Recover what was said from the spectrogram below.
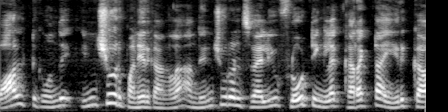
வால்ட்டுக்கு வந்து இன்ஷூர் பண்ணியிருக்காங்களா அந்த இன்சூரன்ஸ் வேல்யூ ஃப்ளோட்டிங்கில் கரெக்டாக இருக்கா?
